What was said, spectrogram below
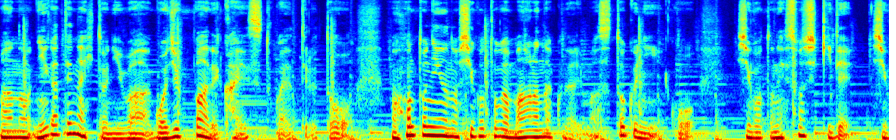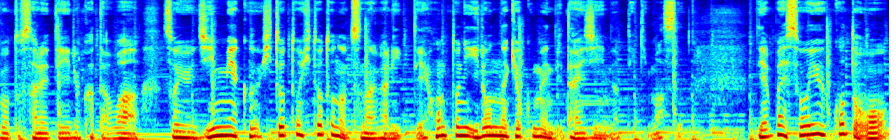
あの苦手な人には50%で返すとかやってると、まあ、本当にあの仕事が回らなくなります。特にこう仕事ね、組織で仕事されている方は、そういう人脈、人と人とのつながりって本当にいろんな局面で大事になっていきます。でやっぱりそういうことを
